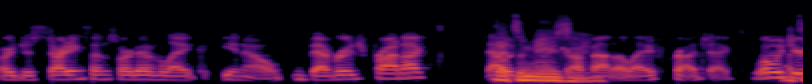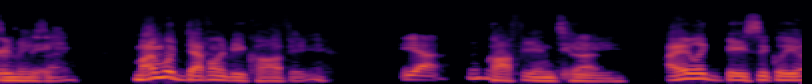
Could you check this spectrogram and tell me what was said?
or just starting some sort of like, you know, beverage product. That That's would be amazing. my drop out of life project. What would that's yours amazing. be? Mine would definitely be coffee, Yeah. Mhm. coffee and tea. I like basically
